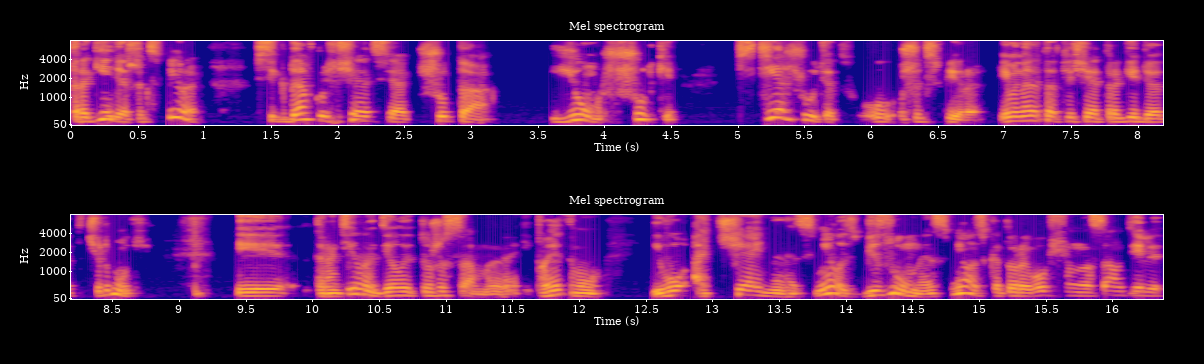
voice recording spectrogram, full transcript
Трагедия Шекспира всегда включает в себя шута, юмор, шутки — все шутят у Шекспира. Именно это отличает трагедию от чернухи. И Тарантино делает то же самое. И поэтому его отчаянная смелость, безумная смелость, которая, в общем, на самом деле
